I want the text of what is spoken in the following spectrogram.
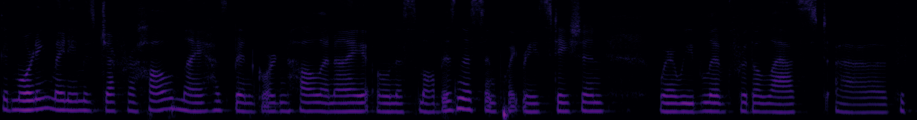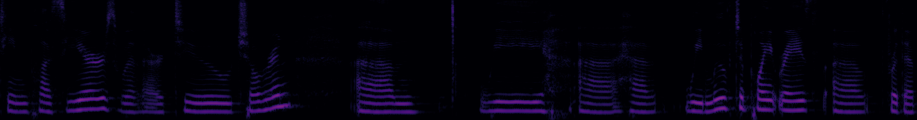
Good morning. My name is Jeffrey Hull. My husband, Gordon Hull, and I own a small business in Point Reyes Station where we've lived for the last uh, 15 plus years with our two children. Um, we uh, have we moved to Point Reyes uh, for the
